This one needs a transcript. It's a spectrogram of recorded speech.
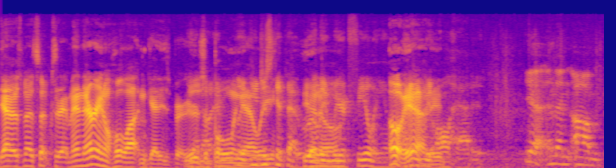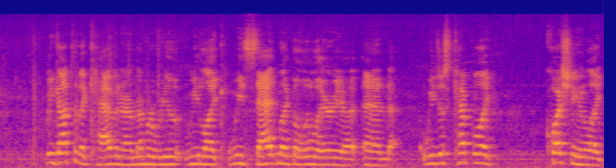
Yeah, that's messed up. Cause, man, there ain't a whole lot in Gettysburg. You There's know, a and, bowling like, alley. you just get that you really know. weird feeling Oh, I think yeah, we dude. all had it Yeah, and then um, we got to the cabin. I remember we we like we sat in like the little area, and we just kept like questioning like,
